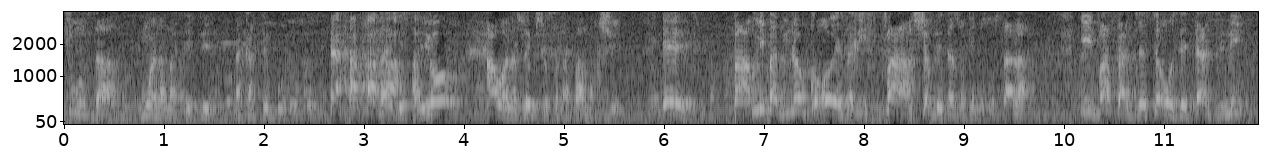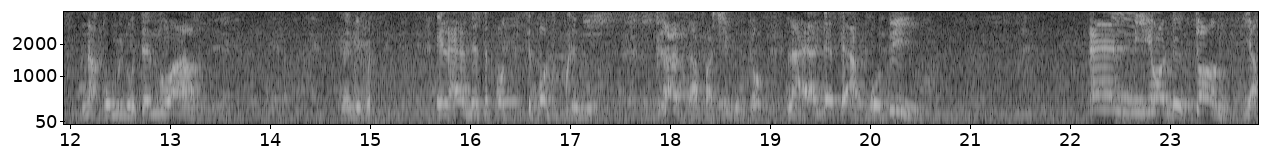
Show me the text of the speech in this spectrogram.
tunza mwana matete na kati ya boloko atika nayebisa yo awa nazoyebisa osana pa marché et parmi babiloko oyo ezali phare chef d'état azokende kosala il va s'adresser aux états-unis na communauté noire na niveau et la rdc porte, se porte premier grâce à fachi beton la rdc a produit un million de tonnes ya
